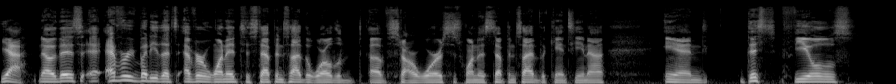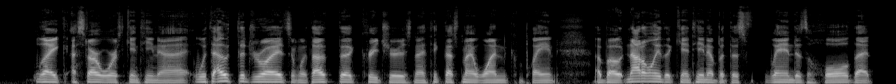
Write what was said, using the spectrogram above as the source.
Yeah, no, there's everybody that's ever wanted to step inside the world of, of Star Wars just wanted to step inside the cantina, and this feels like a Star Wars cantina without the droids and without the creatures. And I think that's my one complaint about not only the cantina but this land as a whole. That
